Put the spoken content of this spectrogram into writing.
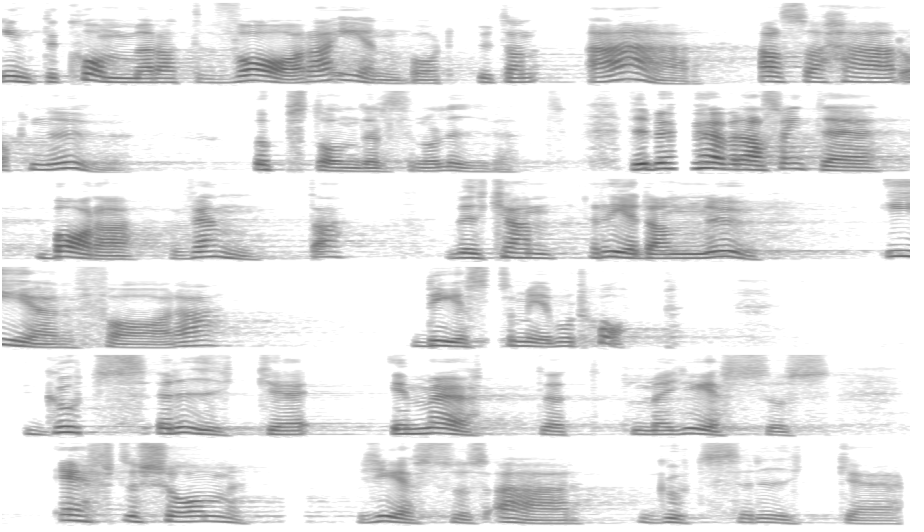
inte kommer att vara enbart, utan är, alltså här och nu, uppståndelsen och livet. Vi behöver alltså inte bara vänta. Vi kan redan nu erfara det som är vårt hopp. Guds rike i mötet med Jesus eftersom Jesus är Guds rike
